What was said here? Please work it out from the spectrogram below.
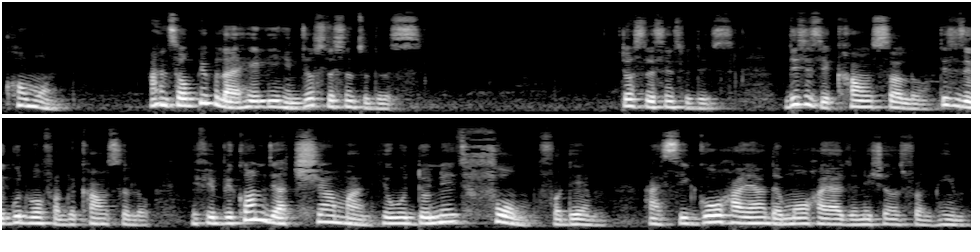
Come on. And some people are hailing him. Just listen to this. Just listen to this. This is a counselor. This is a good one from the counselor. If you become their chairman, he will donate foam for them. As he go higher, the more higher donations from him.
